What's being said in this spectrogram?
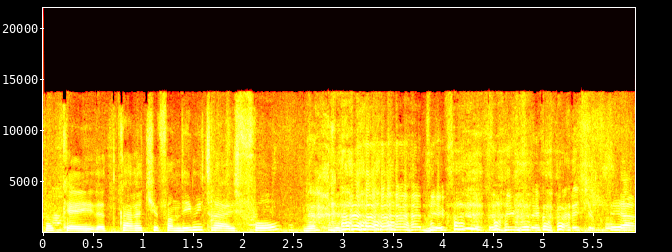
Oké, okay, dat karretje van Dimitra is vol. die heeft, die een karretje vol. Ja. ja.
